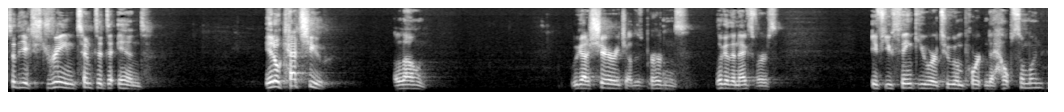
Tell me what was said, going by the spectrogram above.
to the extreme tempted to end. It'll catch you alone. We got to share each other's burdens. Look at the next verse. If you think you are too important to help someone,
